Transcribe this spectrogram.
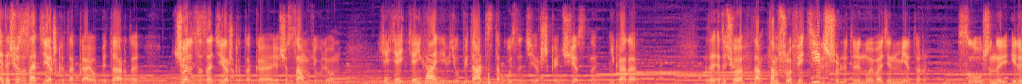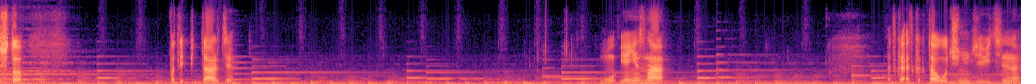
Это что за задержка такая у петарды? Что это за задержка такая? Я сейчас сам удивлен. Я, я, я никогда не видел петарды с такой задержкой, честно. Никогда. Это, это что, там, там что, фитиль, что ли, длиной в один метр? Сложенный, или что? В этой петарде. О, я не знаю. Это, это как-то очень удивительно.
